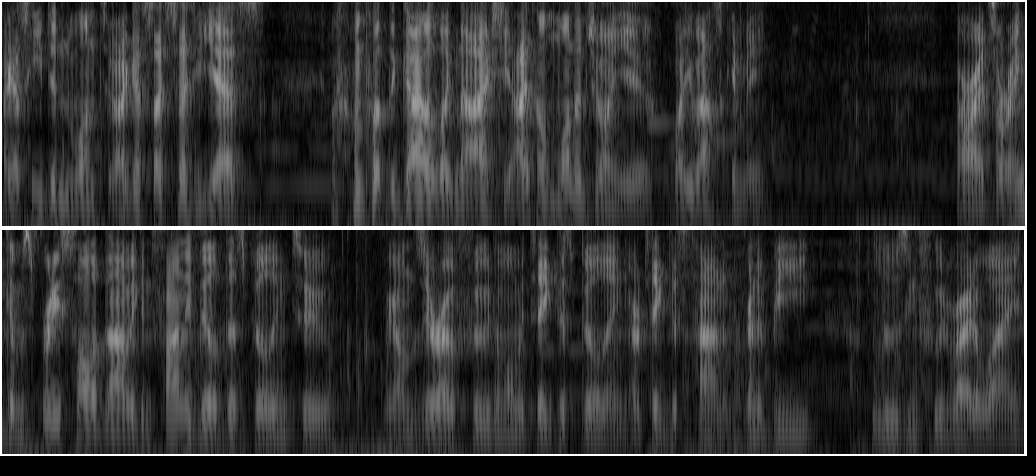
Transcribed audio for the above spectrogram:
I guess he didn't want to. I guess I said yes. but the guy was like, no, actually, I don't want to join you. Why are you asking me? Alright, so our income's pretty solid now. We can finally build this building too. We're on zero food, and when we take this building, or take this town, we're going to be losing food right away.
